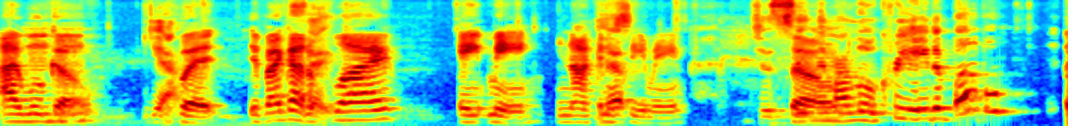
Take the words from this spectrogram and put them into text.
I will mm-hmm. go. Yeah, but if I gotta Same. fly, ain't me. You're not gonna yep. see me. Just so. sitting in my little creative bubble.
